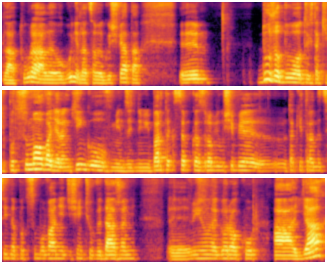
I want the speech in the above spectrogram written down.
dla Tura, ale ogólnie dla całego świata. Dużo było tych takich podsumowań, rankingów, między innymi Bartek Sepka zrobił u siebie y, takie tradycyjne podsumowanie 10 wydarzeń y, minionego roku, a ja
